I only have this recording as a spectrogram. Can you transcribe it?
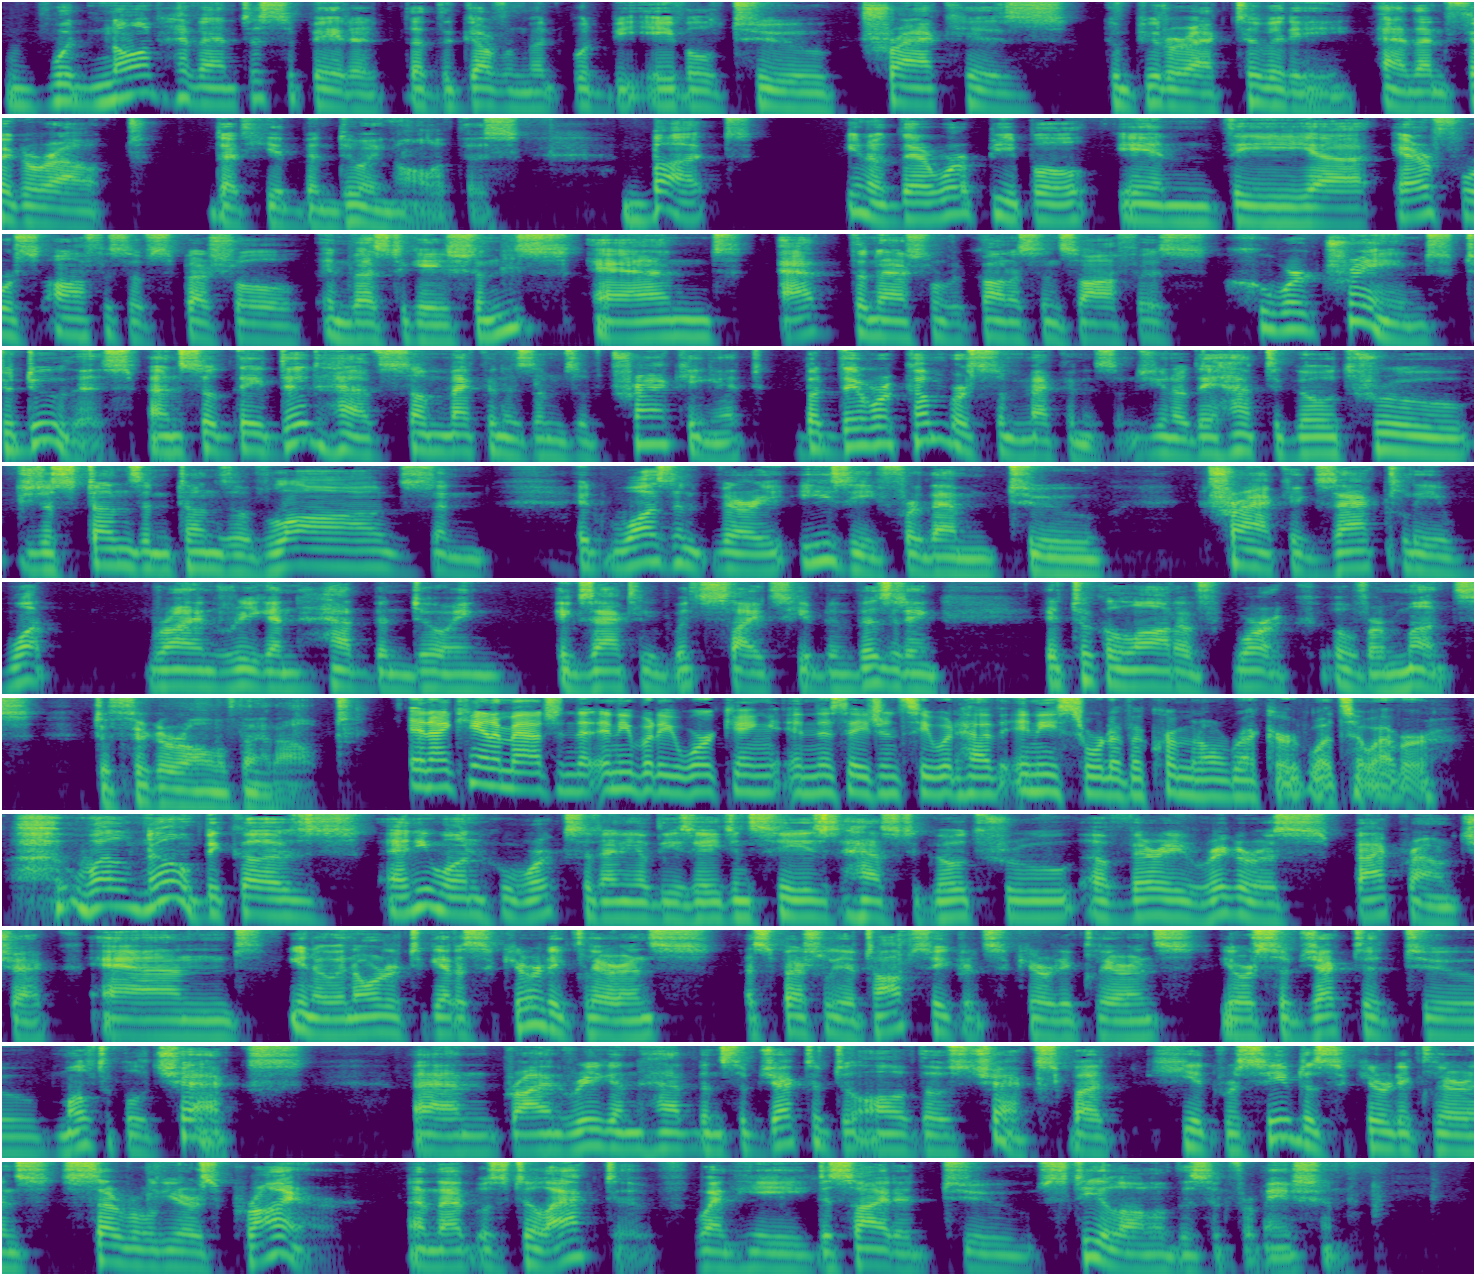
would not have anticipated that the government would be able to track his computer activity and then figure out that he had been doing all of this. But, you know, there were people in the uh, Air Force Office of Special Investigations and at the National Reconnaissance Office who were trained to do this. And so they did have some mechanisms of tracking it, but they were cumbersome mechanisms. You know, they had to go through just tons and tons of logs, and it wasn't very easy for them to track exactly what Brian Regan had been doing, exactly which sites he'd been visiting. It took a lot of work over months to figure all of that out. And I can't imagine that anybody working in this agency would have any sort of a criminal record whatsoever. Well, no, because anyone who works at any of these agencies has to go through a very rigorous background check. And, you know, in order to get a security clearance, especially a top secret security clearance, you're subjected to multiple checks. And Brian Regan had been subjected to all of those checks, but he had received a security clearance several years prior. And that was still active when he decided to steal all of this information.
